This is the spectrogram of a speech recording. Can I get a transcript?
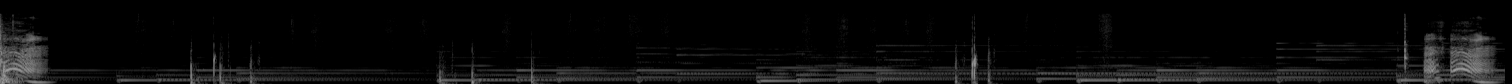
Ha. ha ha.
